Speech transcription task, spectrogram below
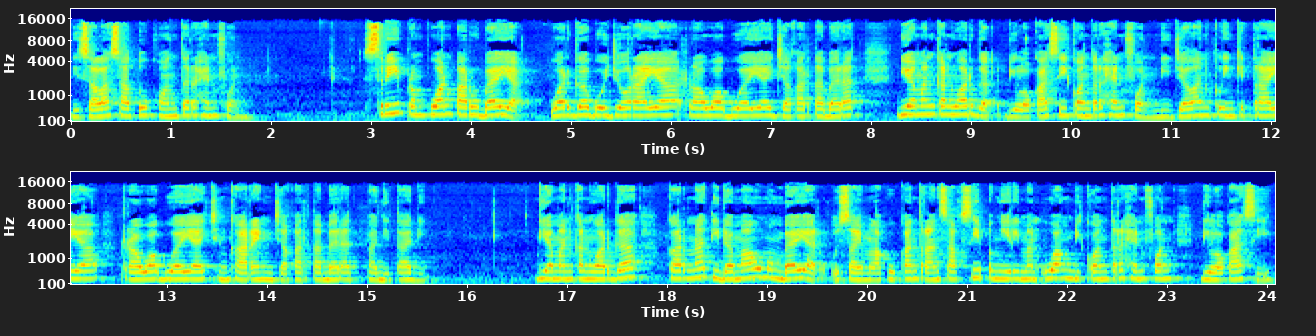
di salah satu konter handphone. Sri perempuan parubaya, warga Bojoraya, Rawabuaya, Jakarta Barat, diamankan warga di lokasi konter handphone di Jalan Klingkit Raya, Rawabuaya, Cengkareng, Jakarta Barat pagi tadi diamankan warga karena tidak mau membayar usai melakukan transaksi pengiriman uang di konter handphone di lokasi.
